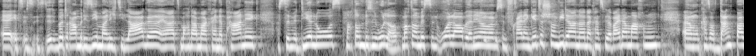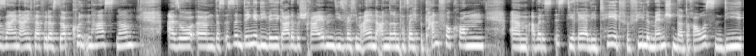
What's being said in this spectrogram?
äh, jetzt, jetzt, jetzt überdramatisier mal nicht die Lage, ja, jetzt mach da mal keine Panik, was ist denn mit dir los? Mach doch ein bisschen Urlaub. Mach doch ein bisschen Urlaub, dann nehmen wir mal ein bisschen frei, dann geht es schon wieder, ne? dann kannst du wieder weitermachen ähm, kannst auch dankbar sein eigentlich dafür, dass du Kunden hast. Ne? Also ähm, das sind Dinge, die wir hier gerade beschreiben, die vielleicht dem einen oder anderen tatsächlich bekannt vorkommen, ähm, aber das ist die Realität für viele Menschen da draußen, die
